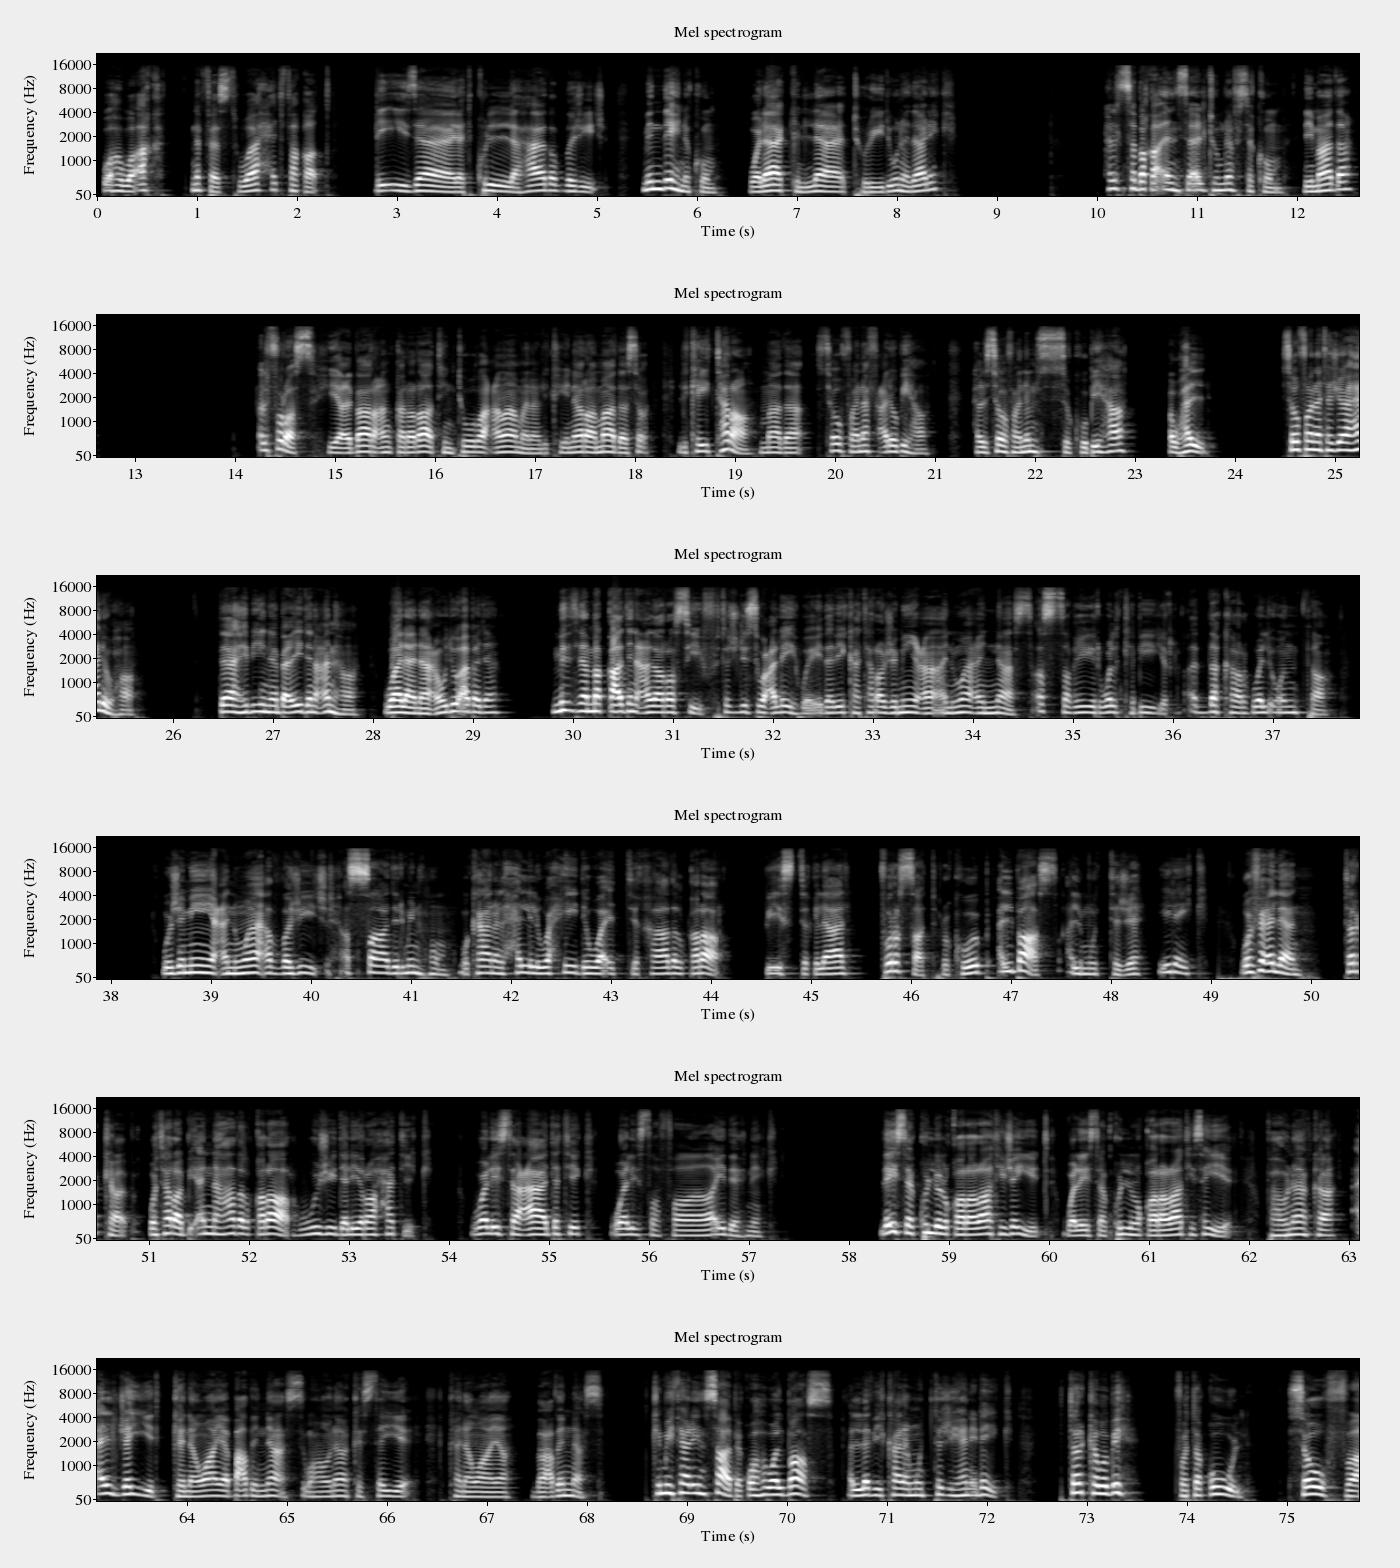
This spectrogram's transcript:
وهو أخذ نفس واحد فقط لإزالة كل هذا الضجيج من ذهنكم ولكن لا تريدون ذلك؟ هل سبق أن سألتم نفسكم لماذا؟ الفرص هي عبارة عن قرارات توضع أمامنا لكي نرى ماذا سو... لكي ترى ماذا سوف نفعل بها هل سوف نمسك بها أو هل سوف نتجاهلها ذاهبين بعيدا عنها ولا نعود أبدا. مثل مقعد على رصيف تجلس عليه وإذا بك ترى جميع أنواع الناس الصغير والكبير الذكر والأنثى وجميع أنواع الضجيج الصادر منهم وكان الحل الوحيد هو اتخاذ القرار باستغلال فرصة ركوب الباص المتجه إليك. وفعلا تركب وترى بأن هذا القرار وجد لراحتك ولسعادتك ولصفاء ذهنك. ليس كل القرارات جيد وليس كل القرارات سيء فهناك الجيد كنوايا بعض الناس وهناك السيء كنوايا بعض الناس. كمثال سابق وهو الباص الذي كان متجها إليك. تركب به فتقول سوف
